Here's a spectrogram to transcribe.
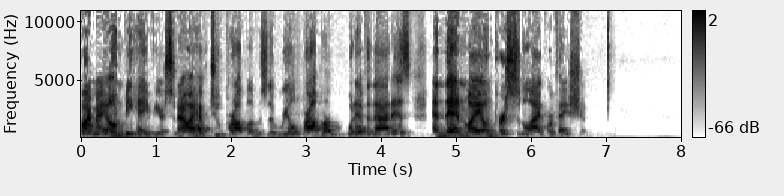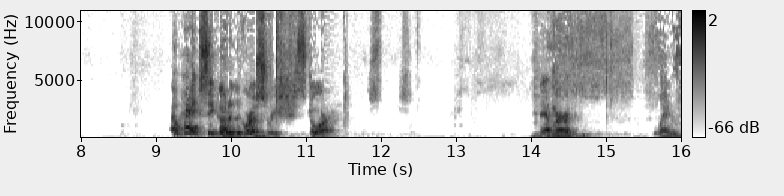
by my own behavior. So now I have two problems the real problem, whatever that is, and then my own personal aggravation. Okay, so you go to the grocery store. Never when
